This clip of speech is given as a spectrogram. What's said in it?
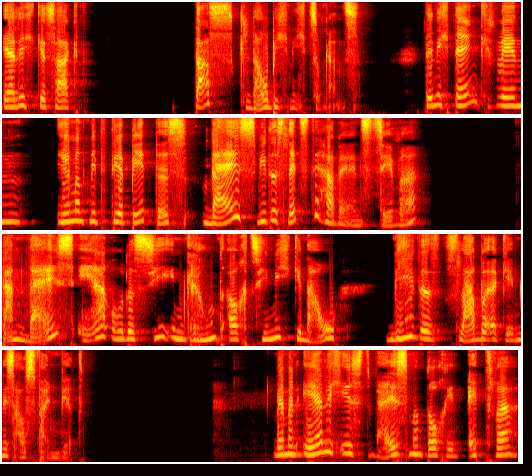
Ehrlich gesagt, das glaube ich nicht so ganz. Denn ich denke, wenn jemand mit Diabetes weiß, wie das letzte HB1C war, dann weiß er oder sie im Grund auch ziemlich genau, wie das Laborergebnis ausfallen wird. Wenn man ehrlich ist, weiß man doch in etwa,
